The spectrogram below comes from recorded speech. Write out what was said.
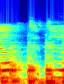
to do.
